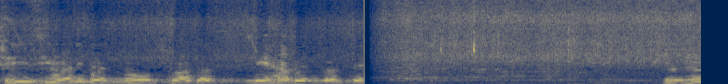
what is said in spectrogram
શ્રી શિવાની બેનનું સ્વાગત નેહાબેન કરશે. તથા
